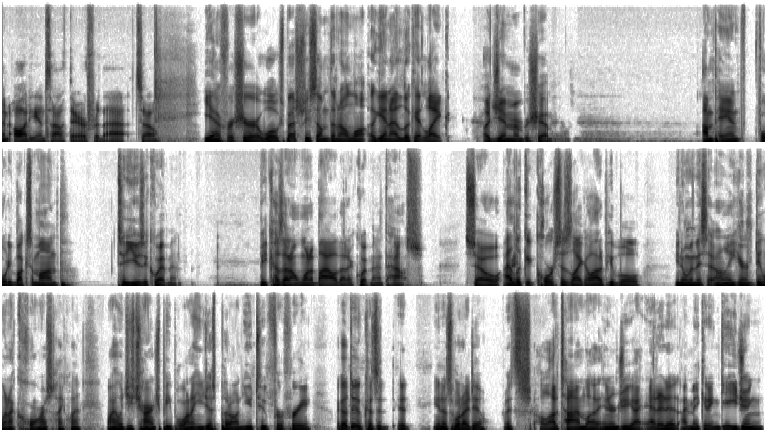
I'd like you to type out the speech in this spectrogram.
an audience out there for that so Yeah, for sure. Well, especially something along. Again, I look at like a gym membership. I'm paying forty bucks a month to use equipment because I don't want to buy all that equipment at the house. So I look at courses like a lot of people, you know, when they say, "Oh, you're doing a course," like, "What? Why would you charge people? Why don't you just put on YouTube for free?" I go, "Dude, because it, it, you know, it's what I do. It's a lot of time, a lot of energy. I edit it. I make it engaging.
